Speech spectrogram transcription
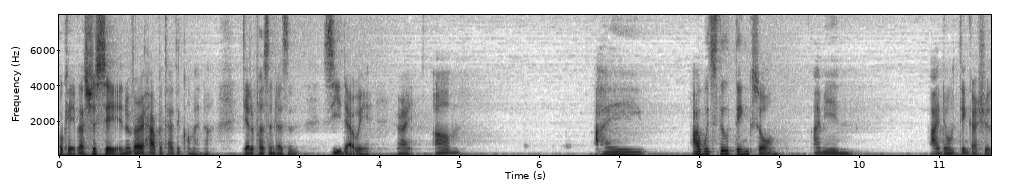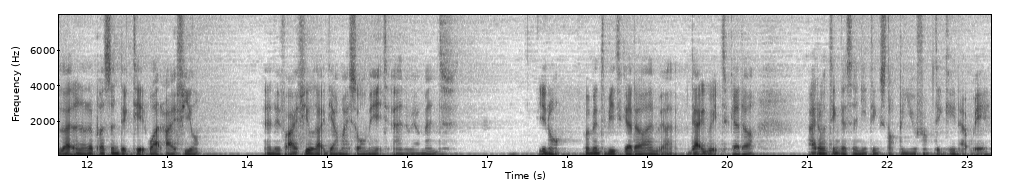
okay, let's just say in a very hypothetical manner, the other person doesn't see it that way, right? Um, I I would still think so. I mean, I don't think I should let another person dictate what I feel. And if I feel like they are my soulmate and we are meant, you know, we're meant to be together and we are that great together, I don't think there's anything stopping you from thinking that way.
